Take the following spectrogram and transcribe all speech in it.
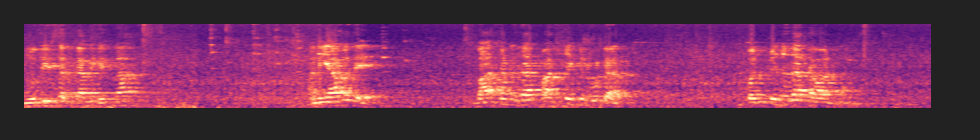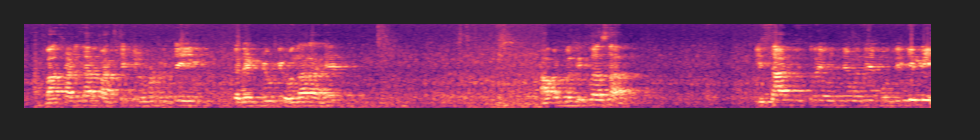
मोदी सरकारने घेतला. आणि यामध्ये बासष्ट हजार पाचशे किलोमीटर पंचवीस हजार गावांना. बासष्ट हजार पाचशे किलोमीटरची कनेक्टिव्हिटी होणार आहे. आपण बघितलं असाल किसान मित्र योजनेमध्ये मोदीजींनी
